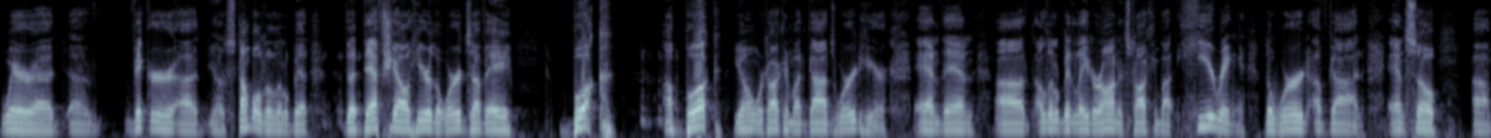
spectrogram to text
where uh, uh, Vicar uh, you know stumbled a little bit. The deaf shall hear the words of a book. A book, you know, we're talking about God's word here. And then uh, a little bit later on, it's talking about hearing the word of God. And so uh,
